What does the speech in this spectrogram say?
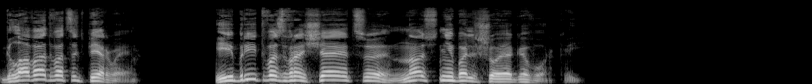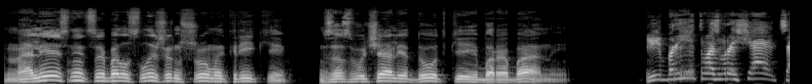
Глава 21. Ибрид возвращается, но с небольшой оговоркой. На лестнице был слышен шум и крики. Зазвучали дудки и барабаны. «Ибрид возвращается!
